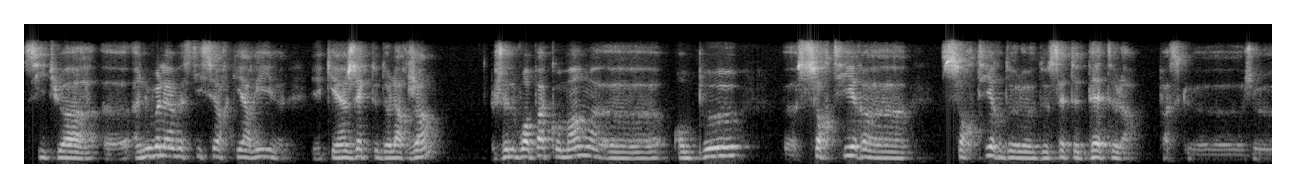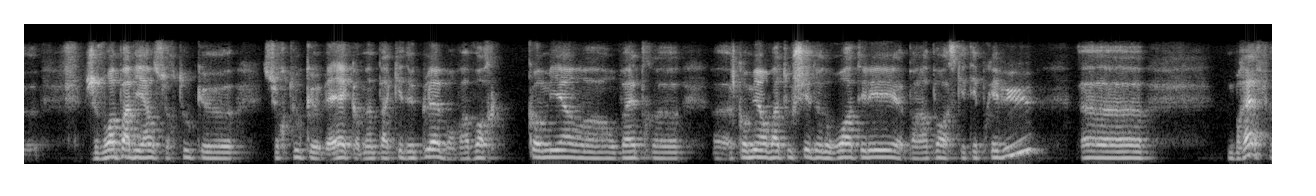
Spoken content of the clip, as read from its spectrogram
si tu as euh, un nouvel investisseur qui arrive et qui injecte de l'argent, je ne vois pas comment euh, on peut euh, sortir, sortir de, cette dette-là. Parce que je ne vois pas bien, surtout que, surtout que ben, comme un paquet de clubs, on va voir combien on va, être, combien on va toucher de droits télé par rapport à ce qui était prévu. bref,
